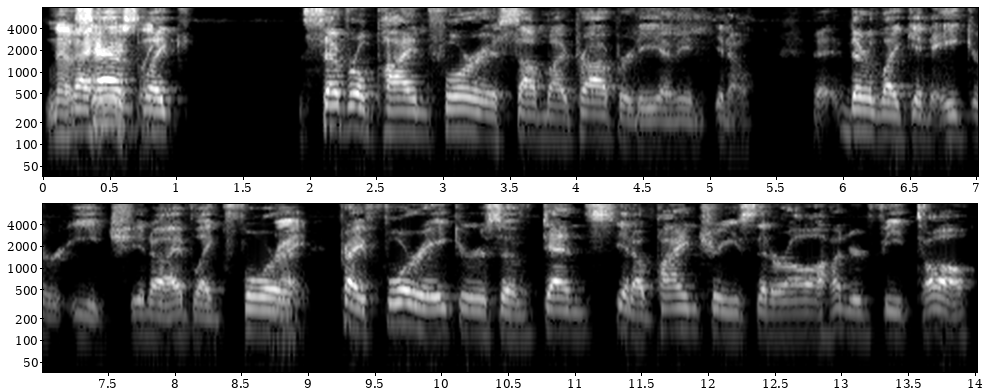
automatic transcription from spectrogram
no, and I seriously. have like several pine forests on my property. I mean, you know, they're like an acre each. You know, I have like four, right. probably four acres of dense, you know, pine trees that are all hundred feet tall.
